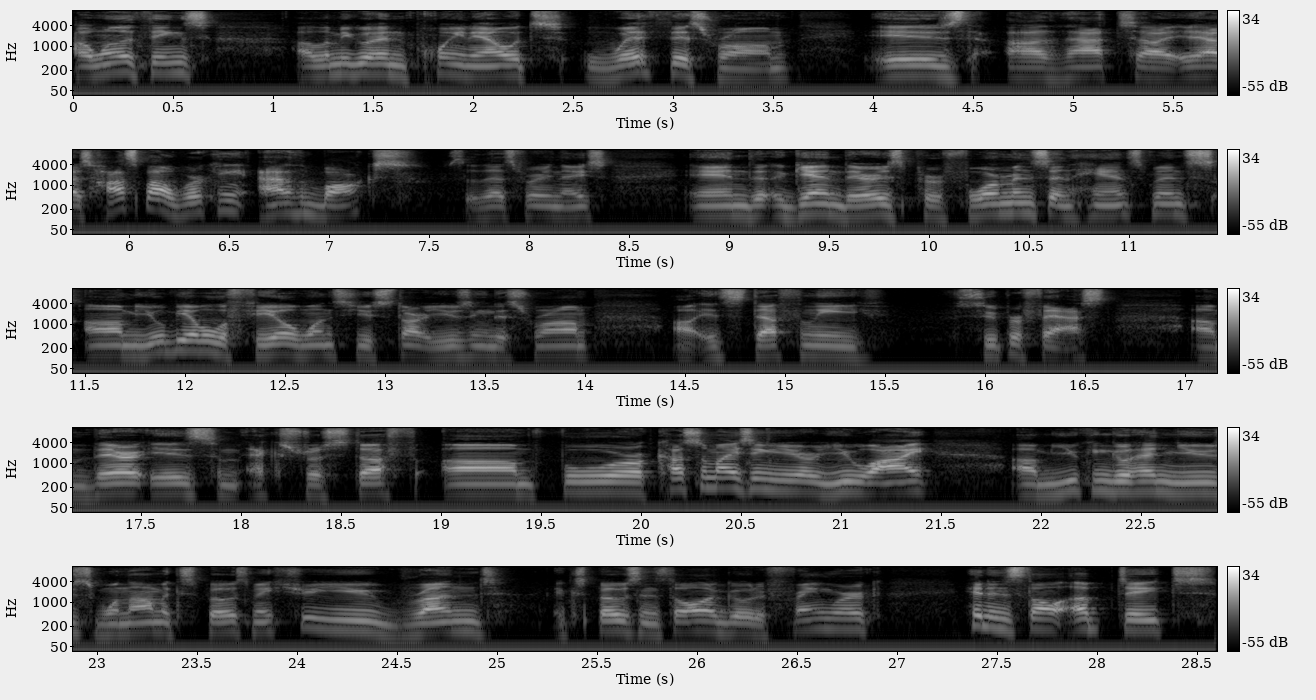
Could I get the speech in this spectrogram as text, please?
Uh, one of the things, uh, let me go ahead and point out with this ROM is uh, that uh, it has hotspot working out of the box. So that's very nice. And again, there is performance enhancements. Um, you'll be able to feel once you start using this ROM. Uh, it's definitely super fast. Um, there is some extra stuff. Um, for customizing your UI, um, you can go ahead and use Wanam Expose. Make sure you run Expose installer, go to Framework, hit Install Update,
